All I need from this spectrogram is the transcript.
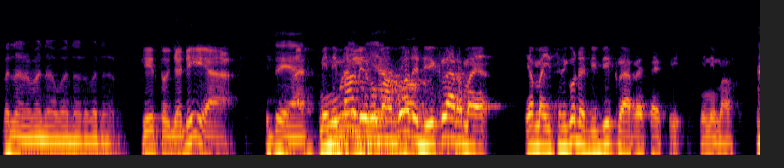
benar benar benar benar. gitu. Jadi ya Itu ya. Minimal di rumah gua oh, udah di declare sama ya sama istri gua udah di declare resesi minimal.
